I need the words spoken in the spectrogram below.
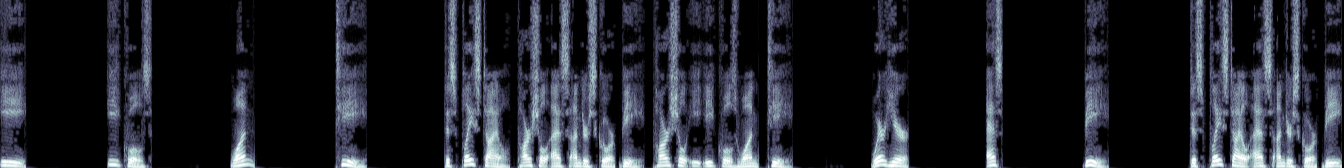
e equals 1 t display style partial s underscore b partial e equals 1 t where here s b display style s underscore b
